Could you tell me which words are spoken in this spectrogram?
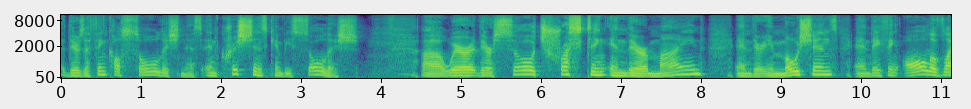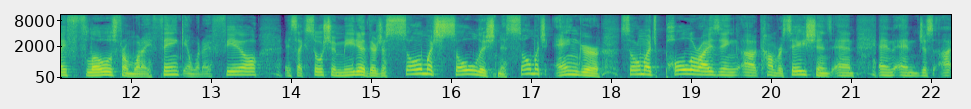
there's a thing called soulishness, and Christians can be soulish uh, where they're so trusting in their mind and their emotions, and they think all of life flows from what I think and what I feel. It's like social media, there's just so much soulishness, so much anger, so much polarizing uh, conversations, and and and just uh,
